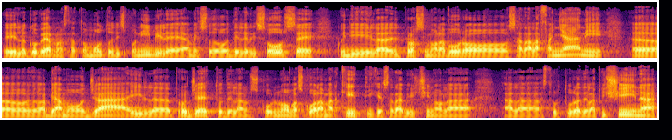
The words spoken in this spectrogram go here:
il governo è stato molto disponibile, ha messo delle risorse, quindi il, prossimo lavoro sarà la Fagnani, eh, abbiamo già il progetto della nuova scuola Marchetti che sarà vicino alla, alla struttura della piscina,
